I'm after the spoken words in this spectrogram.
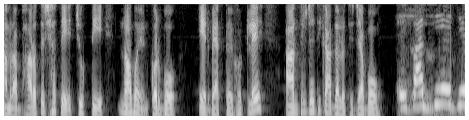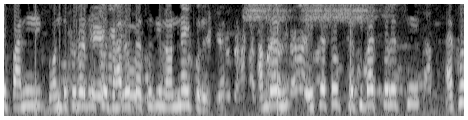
আমরা ভারতের সাথে চুক্তি নবায়ন করব। এর ব্যত্যয় ঘটলে আন্তর্জাতিক আদালতে যাব। এই বাদ দিয়ে যে পানি বন্ধ করে রেখে ভারত এতদিন অন্যায় করেছে, আমরা এটা তো প্রতিবাদ করেছি। এখন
